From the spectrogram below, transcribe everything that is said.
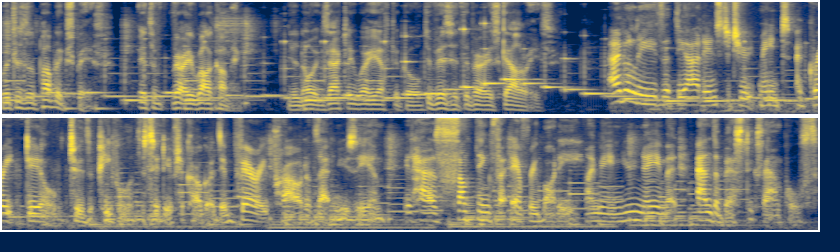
which is a public space. It's very welcoming. You know exactly where you have to go to visit the various galleries. I believe that the Art Institute means a great deal to the people of the city of Chicago. They're very proud of that museum. It has something for everybody. I mean, you name it, and the best examples.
